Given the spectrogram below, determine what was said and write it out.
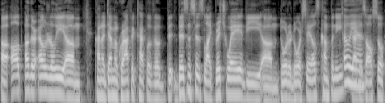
Uh, all other elderly um, kind of demographic type of uh, b- businesses like Richway, the um, door-to-door sales company oh, that yeah. is also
